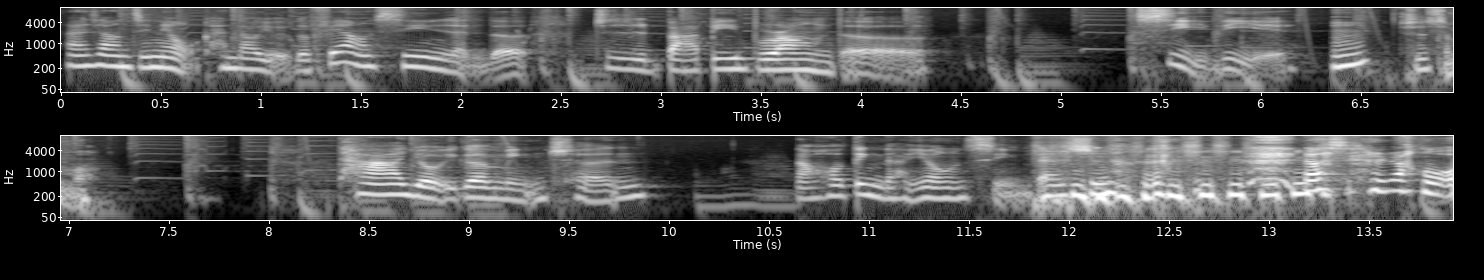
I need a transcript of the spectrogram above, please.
那像今年我看到有一个非常吸引人的，就是 Bobbi Brown 的系列，嗯，是什么？它有一个名称。然后定的很用心，但是呢，要先让我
